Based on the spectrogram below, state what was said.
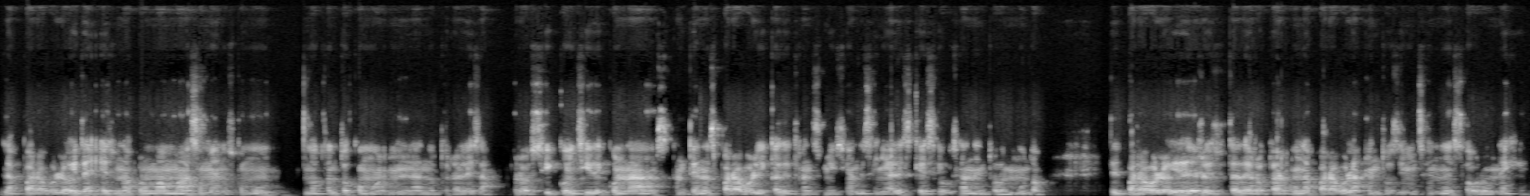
La paraboloide es una forma más o menos común, no tanto como en la naturaleza, pero sí coincide con las antenas parabólicas de transmisión de señales que se usan en todo el mundo. El paraboloide resulta de rotar una parábola en dos dimensiones sobre un eje.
